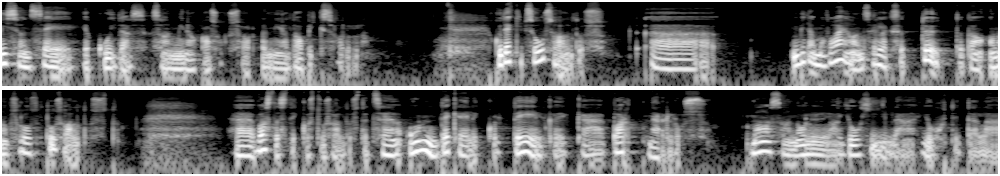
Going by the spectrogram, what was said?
mis on see ja kuidas saan mina kasuks olla, nii-öelda abiks olla. kui tekib see usaldus, äh, mida ma vajan selleks, et töötada, on absoluutselt usaldust vastastikust usaldust, et see on tegelikult eelkõige partnerlus. ma saan olla juhile, juhtidele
